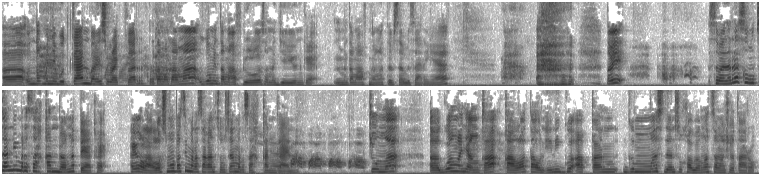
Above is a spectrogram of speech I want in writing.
eh, untuk menyebutkan bias wrecker pertama-tama gue minta maaf dulu sama Jaehyun kayak minta maaf banget sebesar besarnya tapi sebenarnya Sungchan nih meresahkan banget ya kayak ayolah lo semua pasti merasakan Sungchan meresahkan kan? Paham, paham, paham, paham. cuma eh, gue nggak nyangka kalau tahun ini gue akan gemes dan suka banget sama Shotaro.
